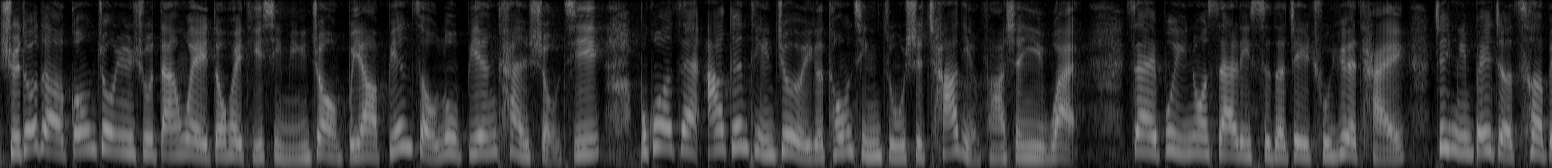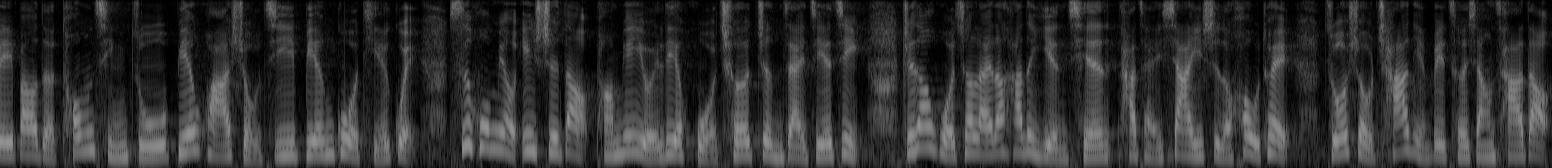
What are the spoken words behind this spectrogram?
许多的公众运输单位都会提醒民众不要边走路边看手机。不过，在阿根廷就有一个通勤族是差点发生意外。在布宜诺斯艾利斯的这一处月台，这名背着侧背包的通勤族边滑手机边过铁轨，似乎没有意识到旁边有一列火车正在接近。直到火车来到他的眼前，他才下意识的后退，左手差点被车厢擦到，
